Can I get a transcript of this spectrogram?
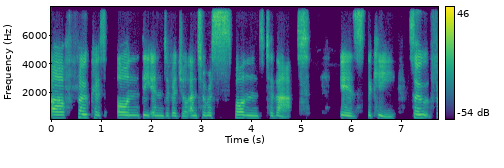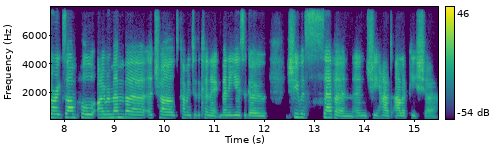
our focus on the individual and to respond to that is the key. So, for example, I remember a child coming to the clinic many years ago. She was seven and she had alopecia,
